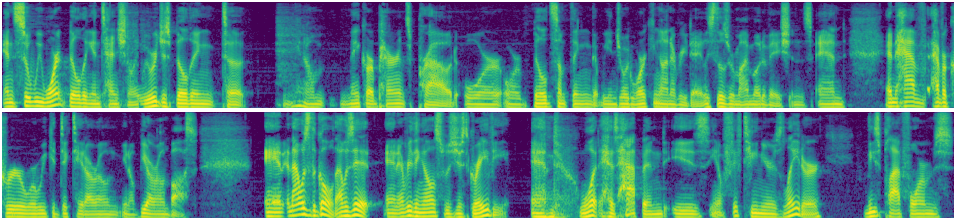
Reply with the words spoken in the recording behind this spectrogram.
and so we weren't building intentionally. We were just building to you know make our parents proud or or build something that we enjoyed working on every day. At least those were my motivations. And and have have a career where we could dictate our own you know be our own boss. And and that was the goal. That was it. And everything else was just gravy. And what has happened is you know 15 years later these platforms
